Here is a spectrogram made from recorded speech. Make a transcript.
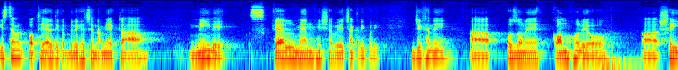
ইসলামের পথে আর দিকে আপনি লিখেছেন, আমি একটা মেইলে স্ক্যালম্যান হিসাবে চাকরি করি, যেখানে ওজনে কম হলেও সেই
